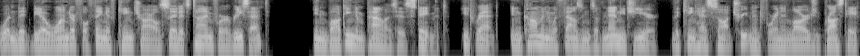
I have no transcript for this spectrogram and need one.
Wouldn't it be a wonderful thing if King Charles said it's time for a reset? In Buckingham Palace's statement, it read, In common with thousands of men each year, the king has sought treatment for an enlarged prostate.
